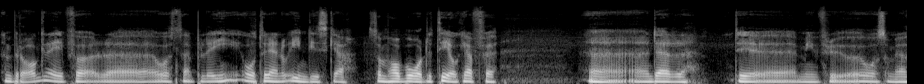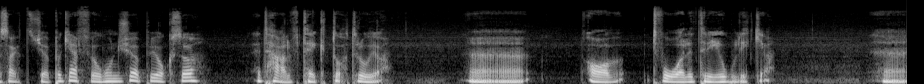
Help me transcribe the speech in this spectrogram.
en bra grej för uh, till exempel återigen då indiska som har både te och kaffe. Eh, där det är min fru och som jag har sagt köper kaffe och hon köper ju också ett halvt hekto tror jag. Eh, av två eller tre olika. Eh,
